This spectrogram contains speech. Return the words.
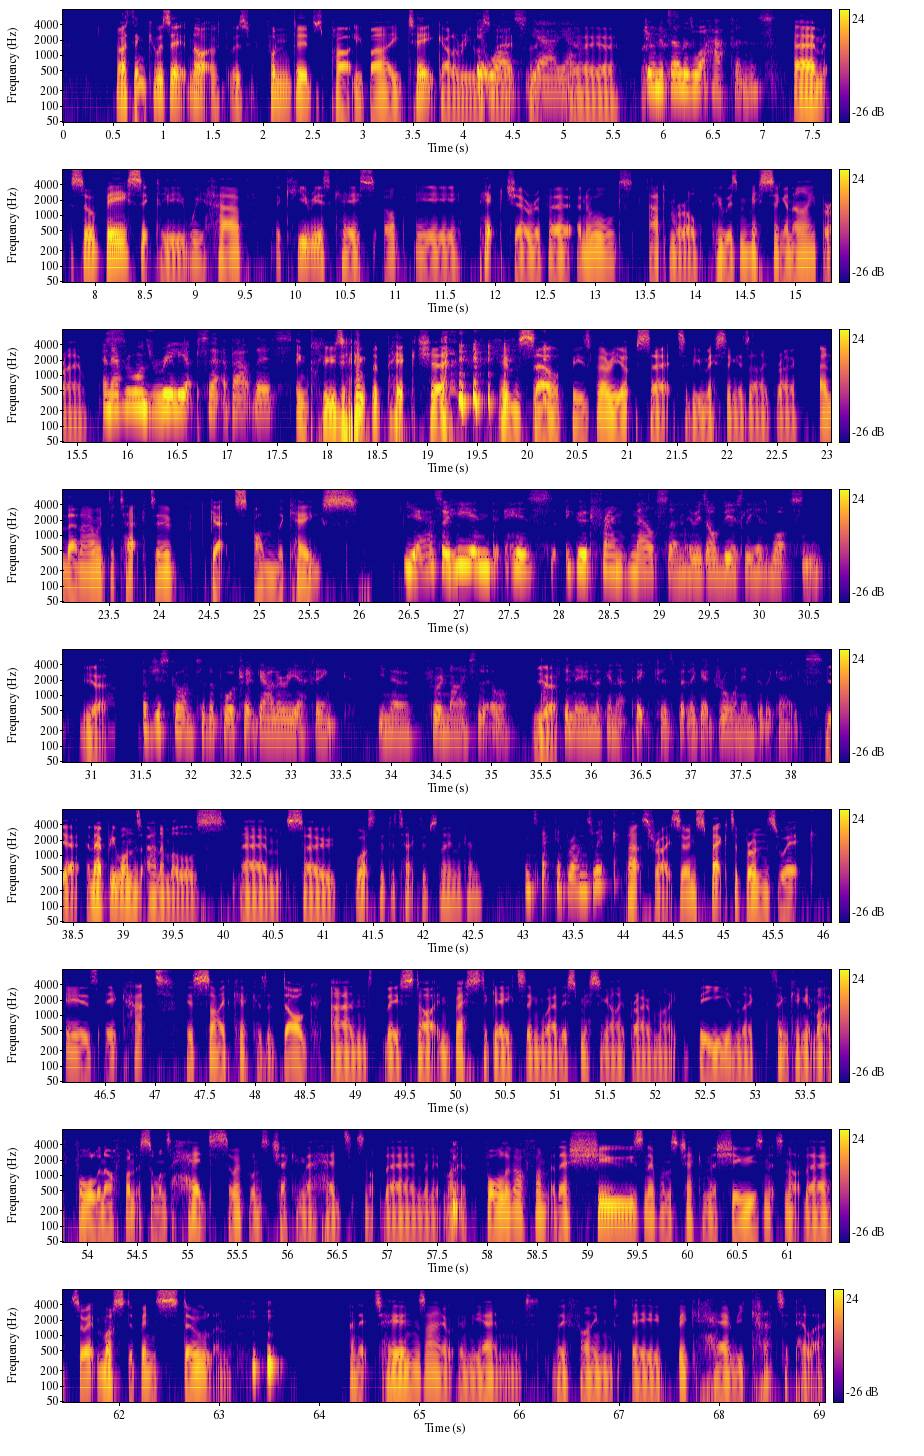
I think was it not? It was funded partly by Tate Gallery, wasn't it? was, So- yeah, yeah. yeah, yeah. Do you want to tell us what happens? Um, so basically, we have the curious case of a picture of a, an old admiral who is missing an eyebrow. And everyone's really upset about this. including the picture himself. He's very upset to be missing his eyebrow. And then our detective gets on the case. Yeah, so he and his good friend Nelson, who is obviously his Watson, Yeah. have just gone to the portrait gallery, I think, you know, for a nice little Yeah. afternoon looking at pictures, but they get drawn into the case. Yeah. And everyone's animals. Um, so what's the detective's name again? Inspector Brunswick. That's right. So Inspector Brunswick is a cat. His sidekick is a dog, and they start investigating where this missing eyebrow might be, and they're thinking it might have fallen off onto someone's head. So everyone's checking their heads, it's not there, and then it might have fallen off onto their shoes, and everyone's checking their shoes, and it's not there. So it must have been stolen. And it turns out in the end, they find a big hairy caterpillar.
